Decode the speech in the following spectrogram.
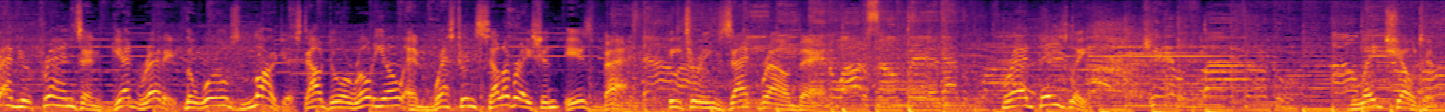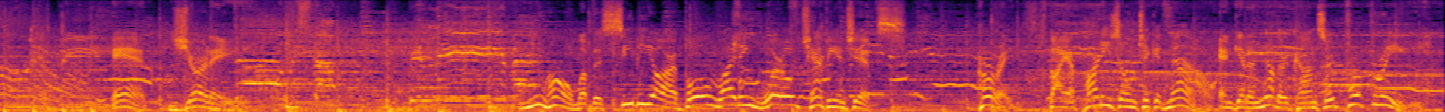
Grab your friends and get ready. The world's largest outdoor rodeo and western celebration is back, featuring Zac Brown Band, Brad Paisley, Blake Shelton, and Journey. New home of the CBR Bull Riding World Championships. Hurry, buy a Party Zone ticket now and get another concert for free.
